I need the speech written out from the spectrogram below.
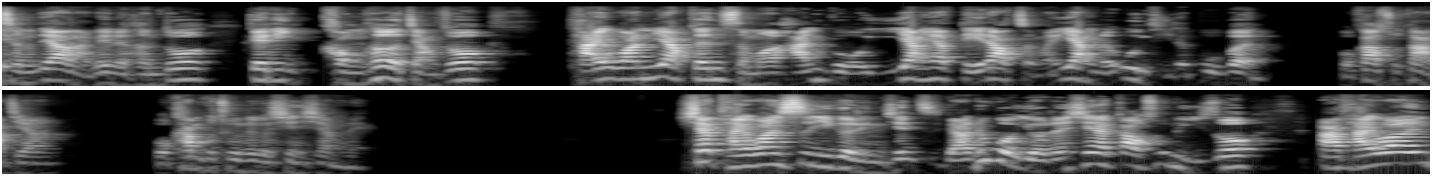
城掉哪边了很多给你恐吓讲说台湾要跟什么韩国一样要跌到怎么样的问题的部分，我告诉大家，我看不出那个现象嘞。像台湾是一个领先指标，如果有人现在告诉你说啊台湾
